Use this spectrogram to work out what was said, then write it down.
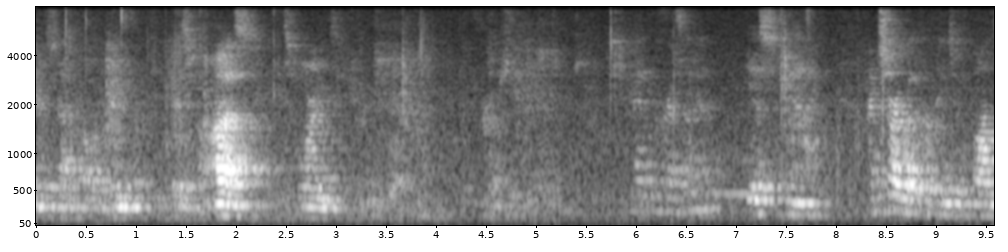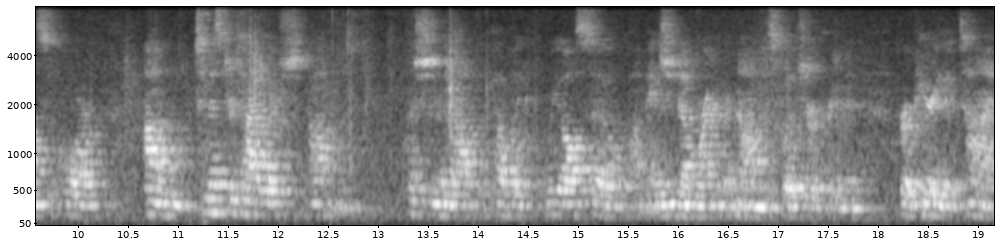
there's not a public input, because us, it's one. Madam President, Yes, ma'am. I'm Charlotte Perkins with Bon Secours. Um, To Mr. Tyler's um, question about the public, we also, um, as you know, we're under a non-disclosure agreement for a period of time.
